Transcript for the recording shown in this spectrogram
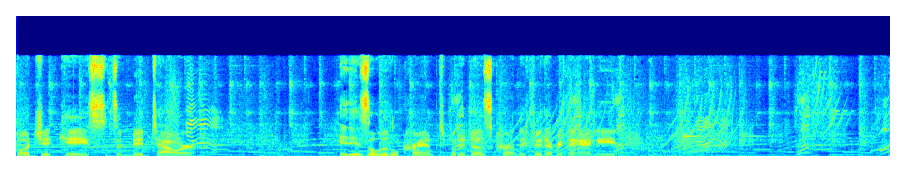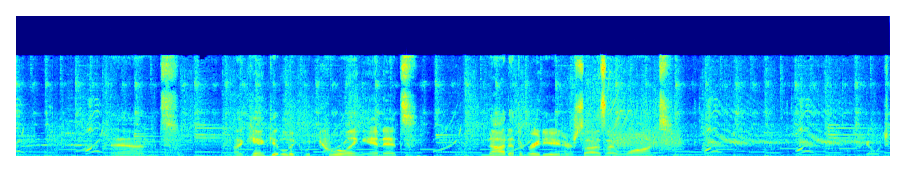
budget case. It's a mid-tower. It is a little cramped, but it does currently fit everything I need. And I can't get liquid cooling in it. Not at the radiator size I want. Forget which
